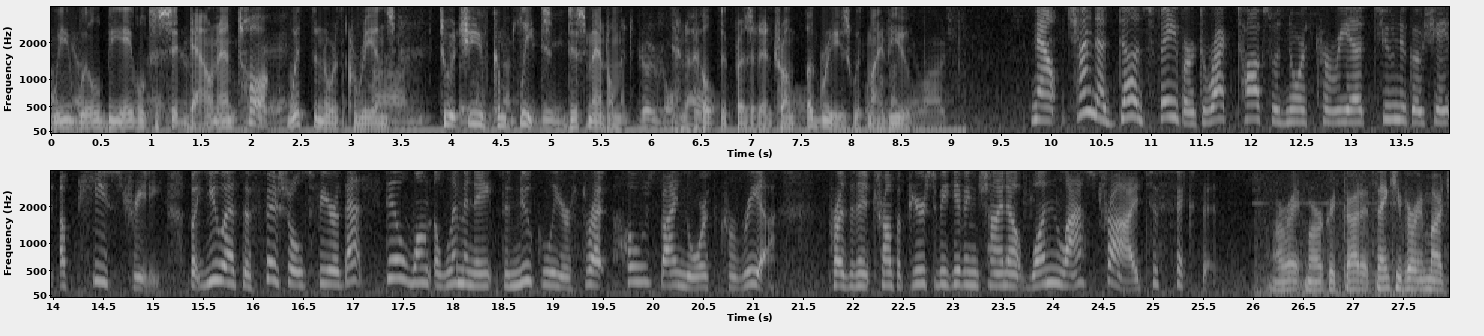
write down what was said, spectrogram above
we will be able to sit down and talk with the North Koreans to achieve complete dismantlement. And I hope that President Trump agrees with my view. Now, China does favor direct talks with North Korea to negotiate a peace treaty, but U.S. officials fear that still won't eliminate the nuclear threat posed by North Korea. President Trump appears to be giving China one last try to fix it. All right, Margaret, got it. Thank you very much.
